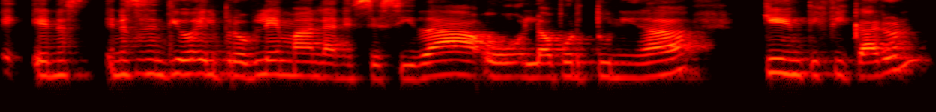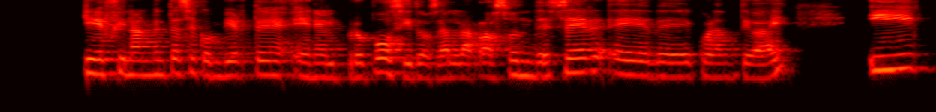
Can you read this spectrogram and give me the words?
e, en, en ese sentido el problema, la necesidad o la oportunidad que identificaron que finalmente se convierte en el propósito, o sea, la razón de ser eh, de Curantebay, y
